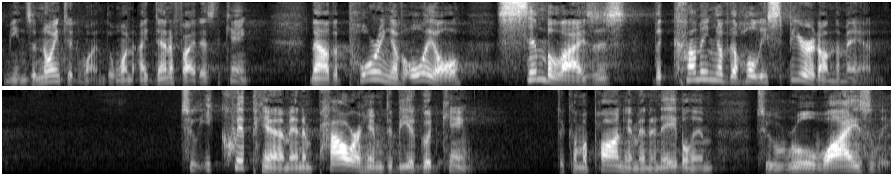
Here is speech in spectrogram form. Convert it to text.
means anointed one, the one identified as the king. Now, the pouring of oil symbolizes the coming of the Holy Spirit on the man to equip him and empower him to be a good king, to come upon him and enable him to rule wisely.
